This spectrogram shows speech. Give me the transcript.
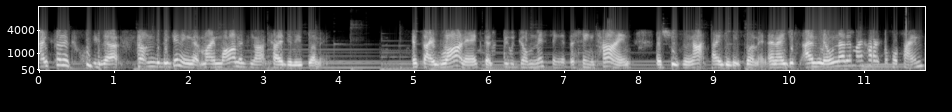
I could have told you that from the beginning that my mom is not tied to these women it's ironic that she would go missing at the same time, but she's not tied to these women. And I just, I've known that in my heart the whole time.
